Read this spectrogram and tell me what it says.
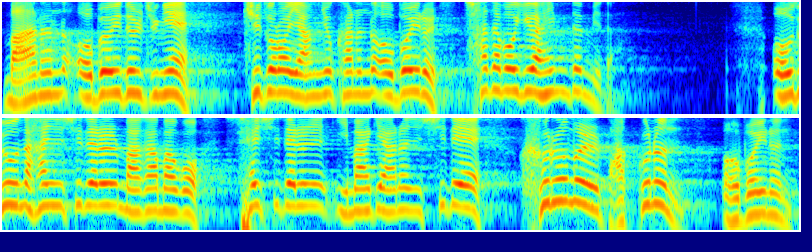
많은 어버이들 중에 기도로 양육하는 어버이를 찾아보기가 힘듭니다. 어두운 한 시대를 마감하고 새 시대를 임하게 하는 시대의 흐름을 바꾸는 어버이는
